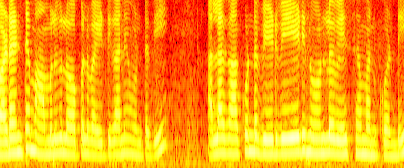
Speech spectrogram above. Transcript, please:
వడ అంటే మామూలుగా లోపల వైట్గానే ఉంటుంది. అలా కాకుండా వేడి వేడి నూనెలో వేసామనుకోండి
